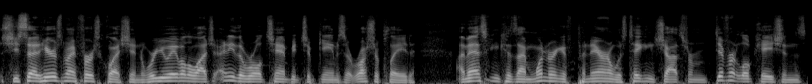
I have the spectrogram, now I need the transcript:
She said, "Here's my first question: Were you able to watch any of the World Championship games that Russia played? I'm asking because I'm wondering if Panarin was taking shots from different locations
